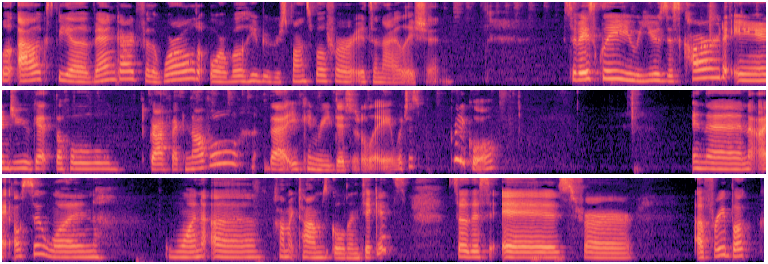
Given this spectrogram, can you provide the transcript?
Will Alex be a vanguard for the world, or will he be responsible for its annihilation? So basically, you use this card and you get the whole graphic novel that you can read digitally, which is pretty cool. And then I also won one of Comic Tom's golden tickets. So this is for a free book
